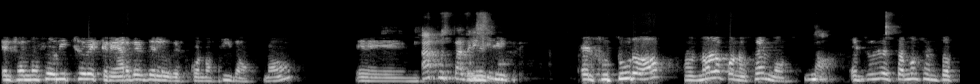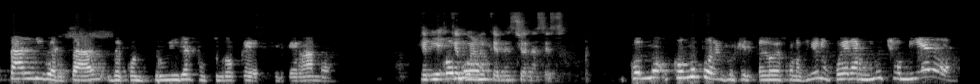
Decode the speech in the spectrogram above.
el famoso dicho de crear desde lo desconocido, ¿no? Eh, ah, pues padrísimo. el futuro, pues no lo conocemos. No. Entonces estamos en total libertad de construir el futuro que, queramos. Qué, bien, qué bueno que mencionas eso. ¿Cómo, cómo podemos? Porque lo desconocido nos puede dar mucho miedo,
